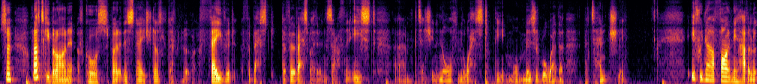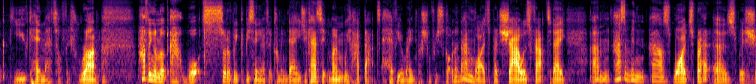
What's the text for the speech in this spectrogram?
So we'll have to keep an eye on it, of course, but at this stage it does definitely look like favoured for best for the best weather in the south and east, um, potentially in the north and the west, the more miserable weather potentially. If we now finally have a look at the UK Met Office run, having a look at what sort of we could be seeing over the coming days. You can see at the moment we've had that heavier rain pushing through Scotland and widespread showers throughout today. Um, hasn't been as widespread as which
